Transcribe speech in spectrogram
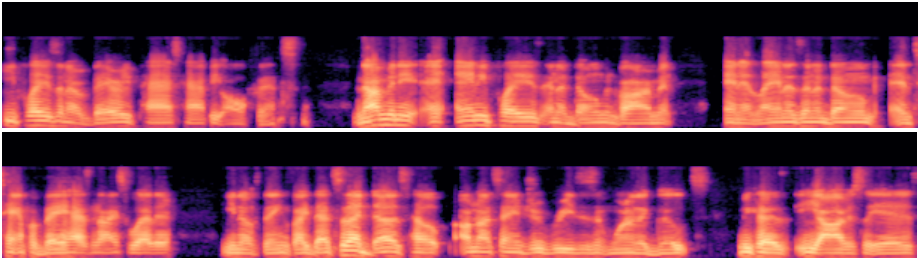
he plays in a very pass-happy offense. Not many, a- and he plays in a dome environment, and Atlanta's in a dome, and Tampa Bay has nice weather. You know, things like that. So that does help. I'm not saying Drew Brees isn't one of the goats because he obviously is,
